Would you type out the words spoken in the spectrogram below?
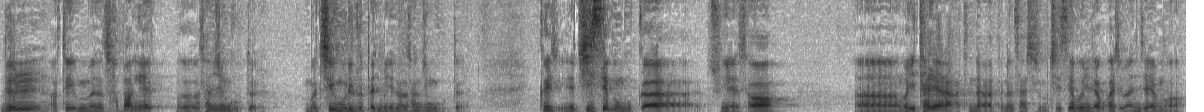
늘 어떻게 보면 서방의 그 선진국들, 뭐 지금 우리로 따지면 이런 선진국들, 그 G7 국가 중에서 어 뭐 이탈리아 같은 나라들은 사실은 G7이라고 하지만 이제 뭐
